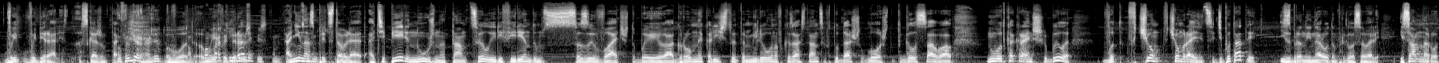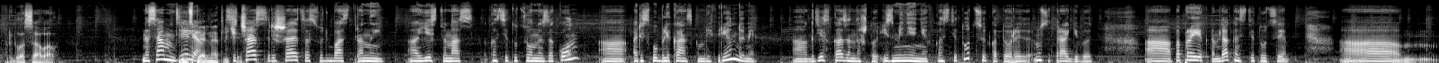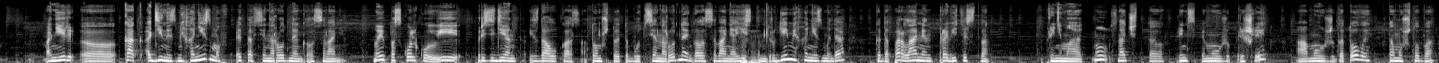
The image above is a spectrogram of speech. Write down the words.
вы, выбирали, скажем так. Выбирали, да. Вот, там, мы их выбирали, спискам, они нас представляют. А теперь нужно там целый референдум созывать, чтобы огромное количество там миллионов казахстанцев туда шло, что-то голосовал. Ну вот как раньше было. Вот в чем, в чем разница? Депутаты, избранные народом, проголосовали, и сам народ проголосовал. На самом деле сейчас решается судьба страны. А, есть у нас конституционный закон о республиканском референдуме, а, где сказано, что изменения в Конституцию, которые ну, затрагивают а, по проектам да, Конституции, а, они э, как один из механизмов это всенародное голосование. Ну и поскольку и президент издал указ о том, что это будет всенародное голосование, а есть там другие механизмы, да, когда парламент, правительство принимают, ну, значит, э, в принципе, мы уже пришли, мы уже готовы к тому, чтобы а,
